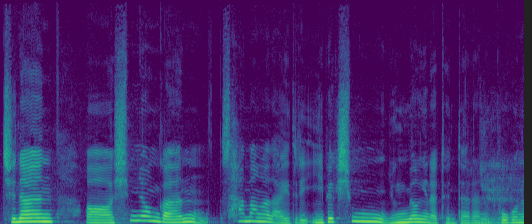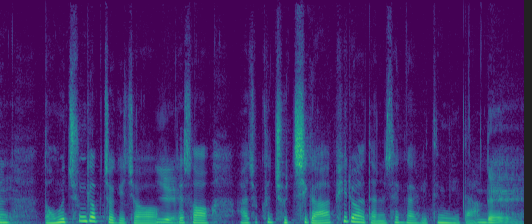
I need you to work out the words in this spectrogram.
지난 어, 10년간 사망한 아이들이 216명이나 된다라는 예. 보고는 너무 충격적이죠. 예. 그래서 아주 큰 조치가 필요하다는 생각이 듭니다. 네.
